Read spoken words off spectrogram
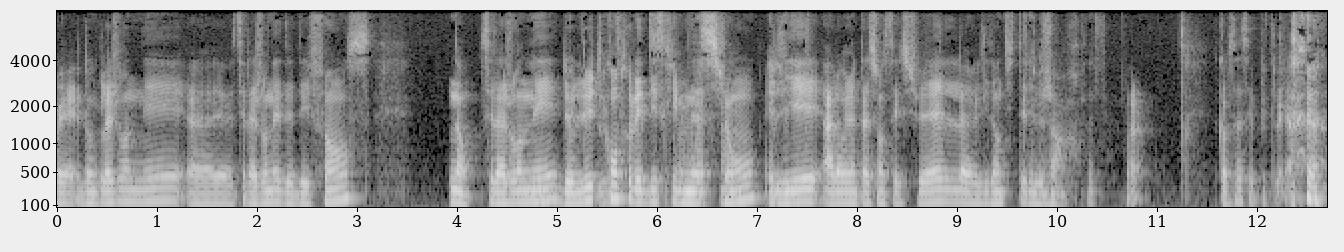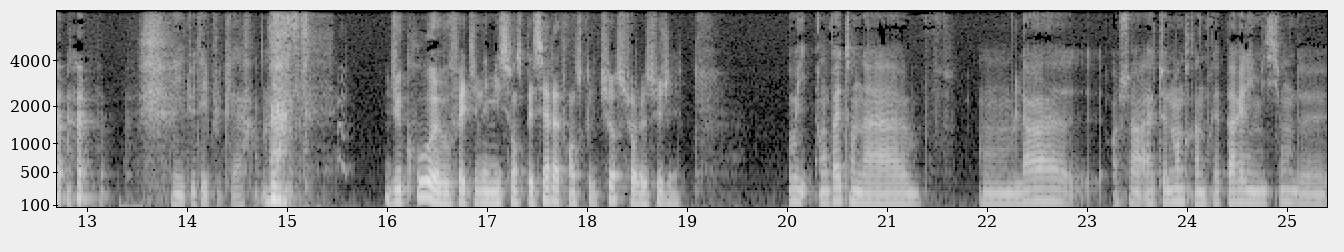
oui, donc la journée, euh, c'est la journée de défense. Non, c'est la journée de lutte contre les discriminations discrimination liées à l'orientation sexuelle, euh, l'identité de genre. genre. ça. Comme ça, c'est plus clair. Et tout est plus clair. Du coup, euh, vous faites une émission spéciale à Transculture sur le sujet. Oui, en fait, on a. Là, je suis actuellement en train de préparer l'émission de,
